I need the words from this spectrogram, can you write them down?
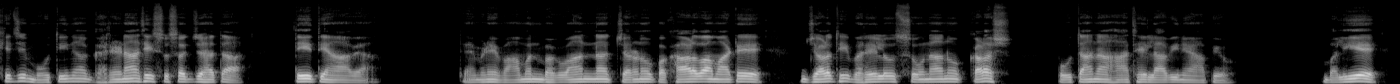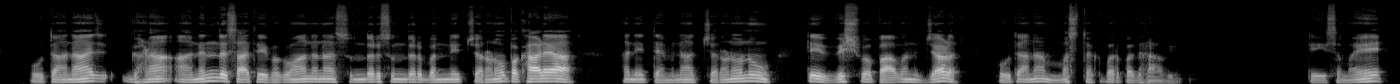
કે જે મોતીના ઘરેણાથી સુસજ્જ હતા, તે ત્યાં આવ્યા. તેમણે વામન ભગવાનના ચરણો પખાળવા માટે જળથી ભરેલો સોનાનો કળશ પોતાના હાથે લાવીને આપ્યો. બલિએ, પોતાના જ ઘણા આનંદ સાથે ભગવાનના સુંદર સુંદર બંને ચરણો પખાળ્યા અને તેમના ચરણોનું તે વિશ્વ પાવન જળ પોતાના મસ્તક પર પધરાવ્યું. તે સમયે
